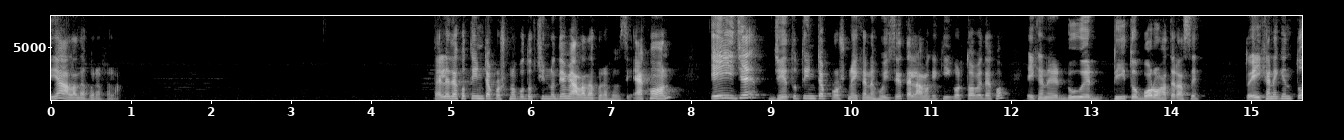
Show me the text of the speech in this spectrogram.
দিয়ে আলাদা করে ফেলা। তাইলে দেখো তিনটা প্রশ্নবোধক চিহ্ন দিয়ে আমি আলাদা করে ফেলছি। এখন এই যে যেহেতু তিনটা প্রশ্ন এখানে হয়েছে তাহলে আমাকে কি করতে হবে দেখো? এখানে ডু এর ডি তো বড় হাতের আছে। তো এইখানে কিন্তু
